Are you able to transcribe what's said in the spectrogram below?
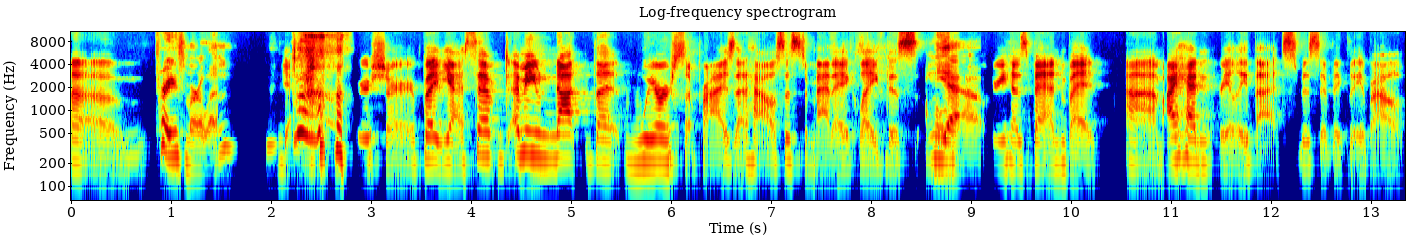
Um, Praise Merlin. yeah, for sure. But yeah, so I mean, not that we're surprised at how systematic like this whole yeah. history has been, but um, I hadn't really thought specifically about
